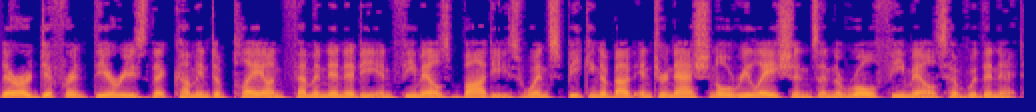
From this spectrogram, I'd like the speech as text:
There are different theories that come into play on femininity and females' bodies when speaking about international relations and the role females have within it.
